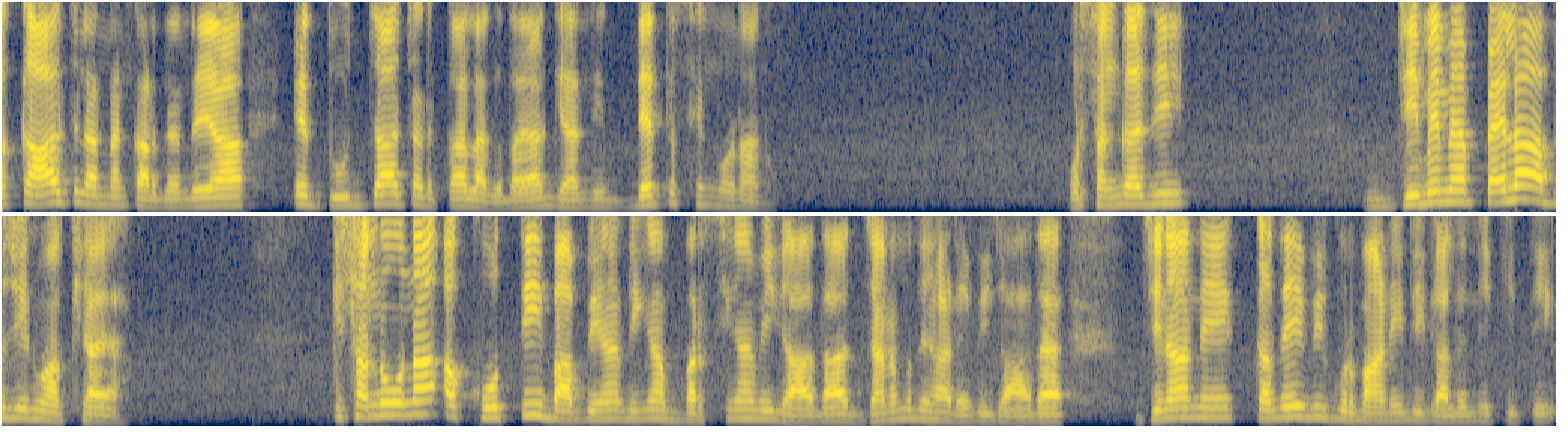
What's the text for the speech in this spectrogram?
ਅਕਾਲ ਚਲਾਨਾ ਕਰ ਦਿੰਦੇ ਆ। ਇਹ ਦੂਜਾ ਝਟਕਾ ਲੱਗਦਾ ਆ ਗਿਆਨੀ ਦਿੱਤ ਸਿੰਘ ਉਹਨਾਂ ਨੂੰ। ਹੁਣ ਸੰਗਤ ਜੀ, ਜਿਵੇਂ ਮੈਂ ਪਹਿਲਾਂ ਆਪ ਜੀ ਨੂੰ ਆਖਿਆ ਆ ਕਿ ਸਾਨੂੰ ਉਹਨਾਂ ਅਖੋਤੀ ਬਾਬਿਆਂ ਦੀਆਂ ਬਰਸੀਆਂ ਵੀ ਯਾਦ ਆ, ਜਨਮ ਦਿਹਾੜੇ ਵੀ ਯਾਦ ਆ, ਜਿਨ੍ਹਾਂ ਨੇ ਕਦੇ ਵੀ ਗੁਰਬਾਣੀ ਦੀ ਗੱਲ ਨਹੀਂ ਕੀਤੀ।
